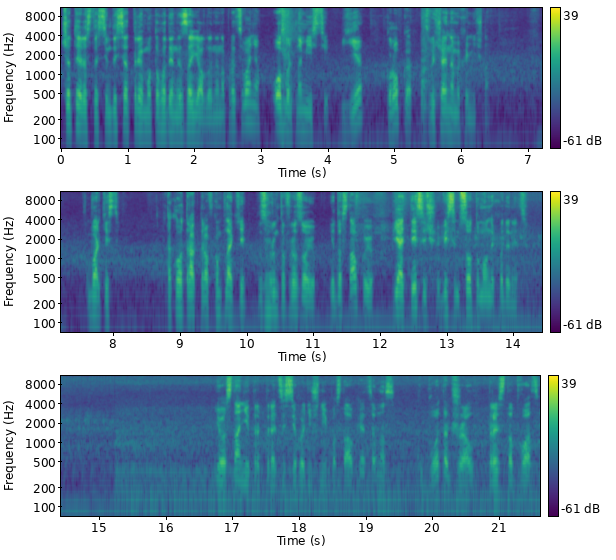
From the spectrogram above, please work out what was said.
473 мотогодини заявлене напрацювання. Оберт на місці є. Коробка звичайна механічна. Вартість такого трактора в комплекті з ґрунтофрезою і доставкою 5800 умовних одиниць. І останній тракторець із сьогоднішньої поставки це в нас Kubota GL 320.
